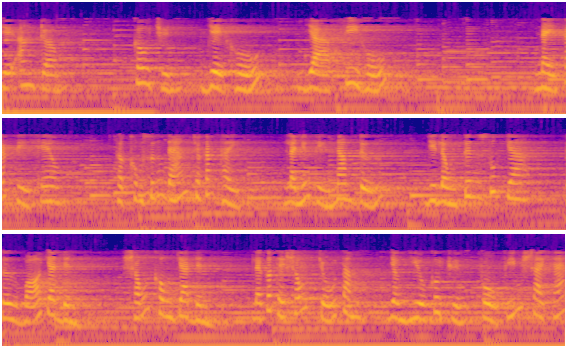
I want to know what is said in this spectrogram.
về ăn trộm, câu chuyện về hữu và phi hữu này các tỳ kheo, thật không xứng đáng cho các thầy là những thiện nam tử vì lòng tin xuất gia từ bỏ gia đình, sống không gia đình lại có thể sống chủ tâm dần nhiều câu chuyện phù phiếm sai khác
